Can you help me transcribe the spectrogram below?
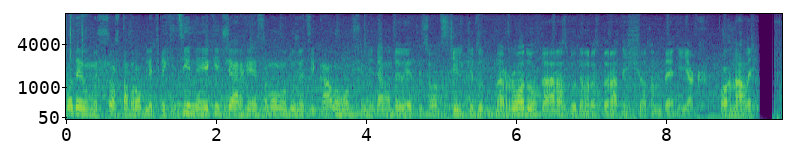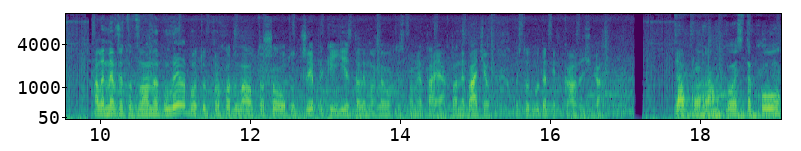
Подивимося, що ж там роблять, які ціни, які черги. Самому дуже цікаво. В общем, йдемо дивитись. От стільки тут народу. Зараз будемо розбирати, що там, де і як. Погнали! Але ми вже тут з вами були, бо тут проходило автошоу, тут джипики їздили, можливо, хтось пам'ятає, а хто не бачив, ось тут буде підказочка. Взяв програмку ось таку,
